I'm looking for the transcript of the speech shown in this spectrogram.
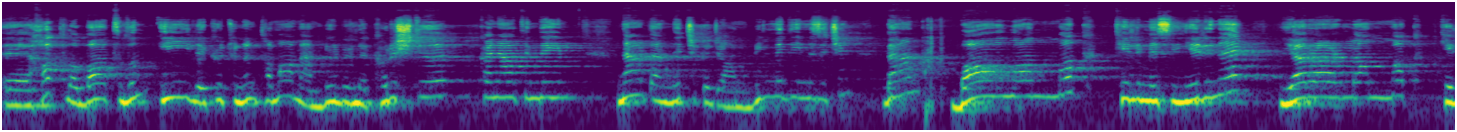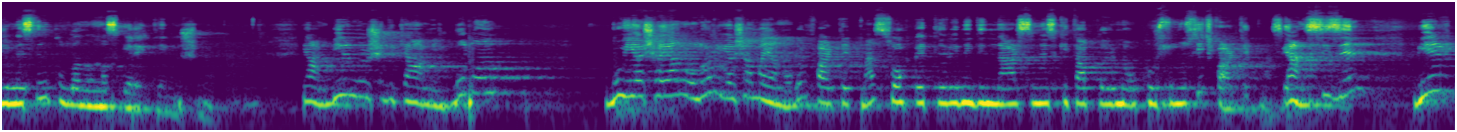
e, hakla batılın, iyi ile kötünün tamamen birbirine karıştığı kanaatindeyim. Nereden ne çıkacağını bilmediğimiz için ben bağlanmak kelimesi yerine yararlanmak kelimesinin kullanılması gerektiğini düşünüyorum. Yani bir mürşid-i kamil bulun, bu yaşayan olur, yaşamayan olur fark etmez. Sohbetlerini dinlersiniz, kitaplarını okursunuz hiç fark etmez. Yani sizin bir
